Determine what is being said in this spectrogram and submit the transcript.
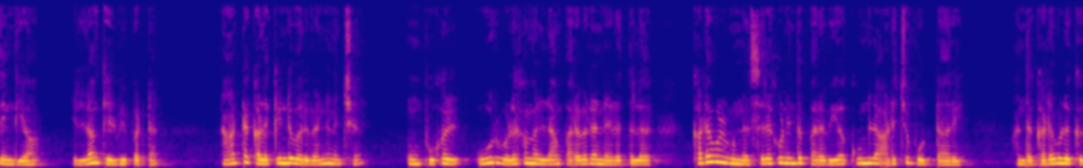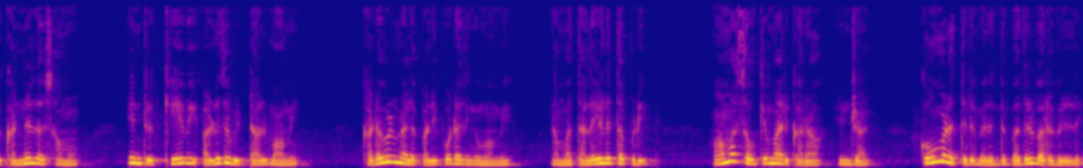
சேந்தியா எல்லாம் கேள்விப்பட்டேன். நாட்டை கலக்கிண்டு வருவேன்னு நினச்சேன். உன் புகழ் ஊர் உலகமெல்லாம் பரவுற நேரத்தில் கடவுள் உன்னை சிறகுனிந்த பறவையாக கூண்டில் அடைச்சு போட்டாரே. அந்த கடவுளுக்கு கண்ணில்ல சாமோ என்று கேவி அழுது விட்டாள் மாமி. கடவுள் மேலே பழி போடாதீங்க மாமி. நம்ம தலையெழுத்தப்படி மாமா சௌக்கியமாக இருக்காரா? என்றான். கோமலத்திடமிருந்து பதில் வரவில்லை.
